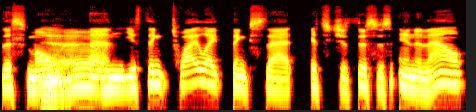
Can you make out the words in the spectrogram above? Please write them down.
this moment, Yeah. and you think Twilight thinks that it's just this is in and out.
